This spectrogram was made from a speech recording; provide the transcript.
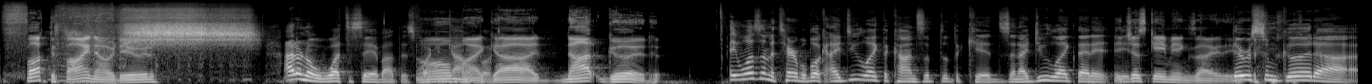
Fucked if I know, dude. I don't know what to say about this fucking Oh my book. god, not good. It wasn't a terrible book. I do like the concept of the kids, and I do like that it. It, just gave me anxiety. there was some good. uh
